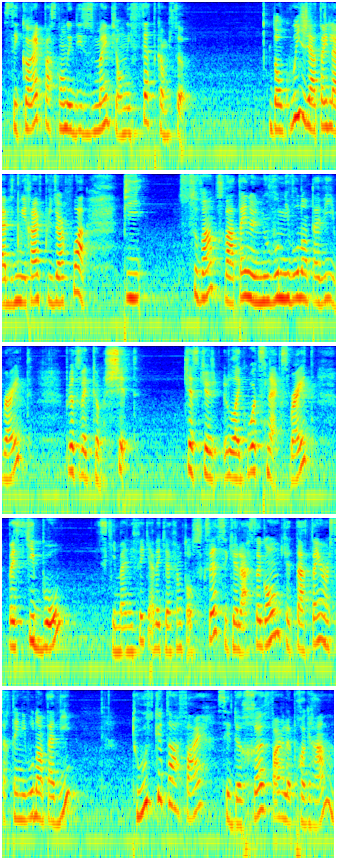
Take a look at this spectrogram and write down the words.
C'est correct parce qu'on est des humains, puis on est fait comme ça. Donc oui, j'ai atteint la vie de mes rêves plusieurs fois. Puis souvent, tu vas atteindre un nouveau niveau dans ta vie, right? Puis là, tu vas être comme shit. Qu'est-ce que, like, what's next, right? Ben, ce qui est beau, ce qui est magnifique avec la film Ton Succès, c'est que la seconde que tu atteins un certain niveau dans ta vie, tout ce que tu as à faire, c'est de refaire le programme.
